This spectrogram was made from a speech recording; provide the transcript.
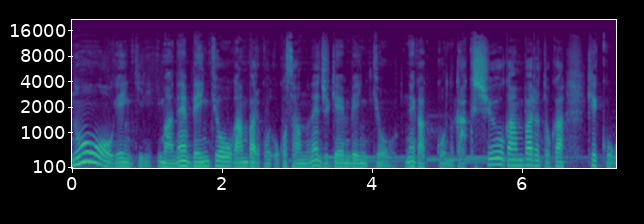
脳を元気に今ね勉強を頑張るお子さんのね受験勉強、ね、学校の学習を頑張るとか結構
